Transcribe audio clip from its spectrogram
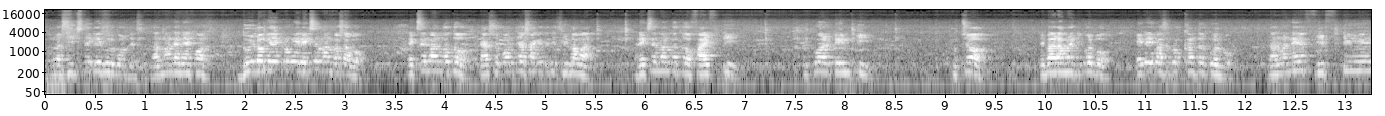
তোমরা সিক্স থেকে শুরু করতেছো। তার মানে আমি এখন দুই লগে এক লগে এক্সের মান বসাবো। এক্সের মান কত? চারশো পঞ্চাশ, আগে থেকে ছিল আমার। এর মান কত? Five T equal ten T বুঝছ? এবার আমরা কি করব? এটাই পাশে পক্ষান্তর করব। তার মানে ফিফটিন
